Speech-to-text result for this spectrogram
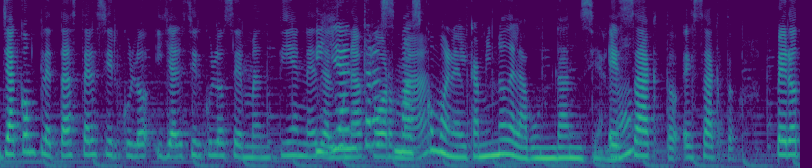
ya completaste el círculo y ya el círculo se mantiene de alguna entras forma. más como en el camino de la abundancia, ¿no? Exacto, exacto. Pero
